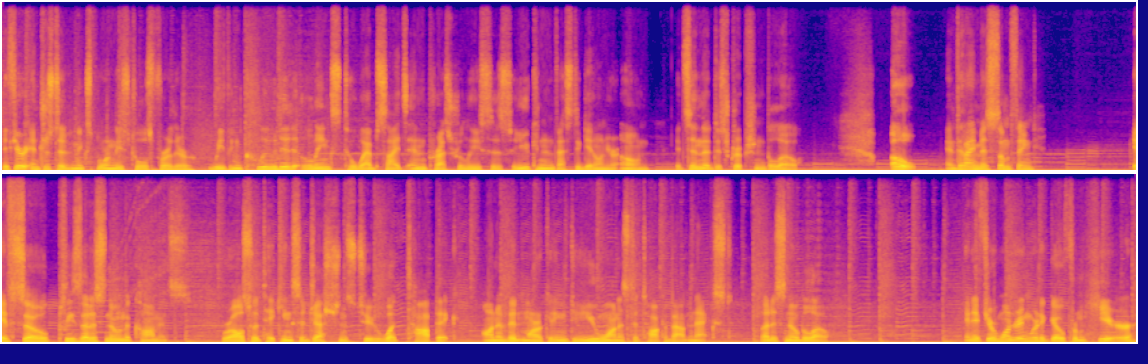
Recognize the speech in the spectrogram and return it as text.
if you're interested in exploring these tools further, we've included links to websites and press releases so you can investigate on your own. It's in the description below. Oh, and did I miss something? If so, please let us know in the comments. We're also taking suggestions too. What topic on event marketing do you want us to talk about next? Let us know below. And if you're wondering where to go from here,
